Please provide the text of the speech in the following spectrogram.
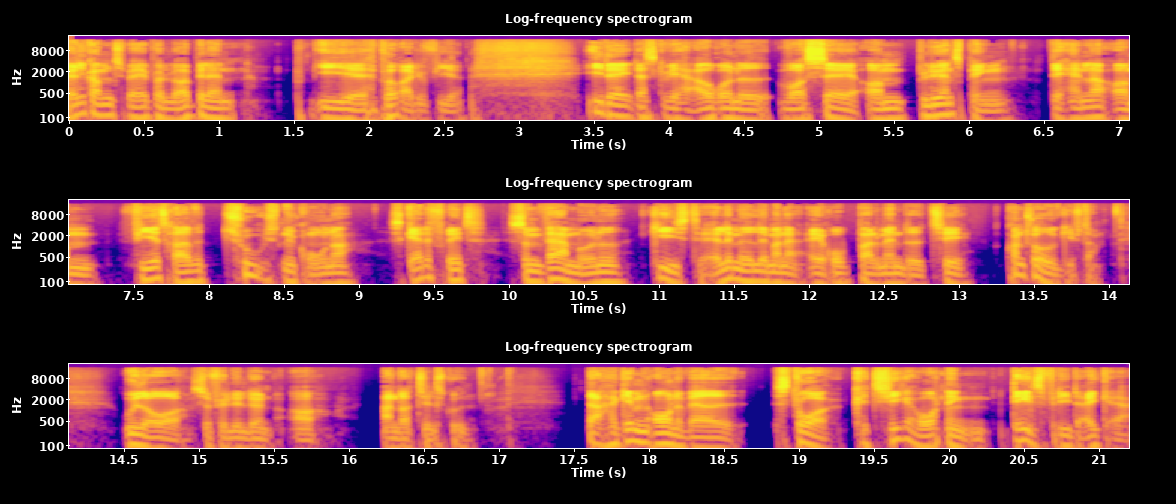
Velkommen tilbage på Lobbyland i, øh, på Radio 4. I dag der skal vi have afrundet vores serie om blyantspenge. Det handler om 34.000 kroner skattefrit, som hver måned gives til alle medlemmerne af Europaparlamentet til kontorudgifter. Udover selvfølgelig løn og andre tilskud. Der har gennem årene været stor kritik af ordningen, dels fordi der ikke er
